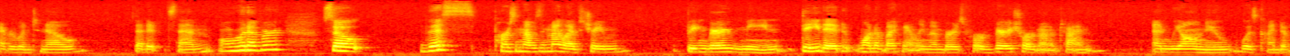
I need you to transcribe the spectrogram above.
everyone to know that it's them or whatever. So this person that was in my live stream being very mean dated one of my family members for a very short amount of time and we all knew was kind of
